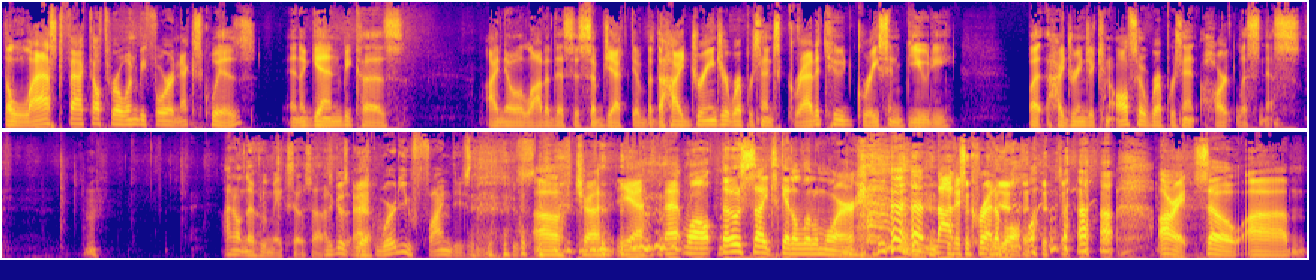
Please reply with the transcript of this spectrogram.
the last fact I'll throw in before our next quiz, and again because I know a lot of this is subjective, but the hydrangea represents gratitude, grace, and beauty. But hydrangea can also represent heartlessness. I don't know who makes those up. I was going to ask, where do you find these things? 'Cause Oh, try, yeah. That well, those sites get a little more not as credible. All right, so um,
